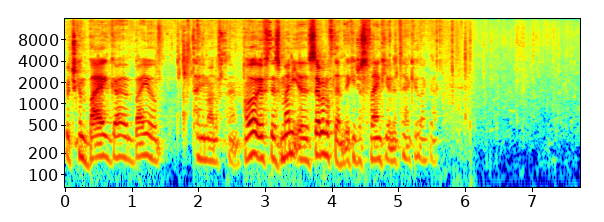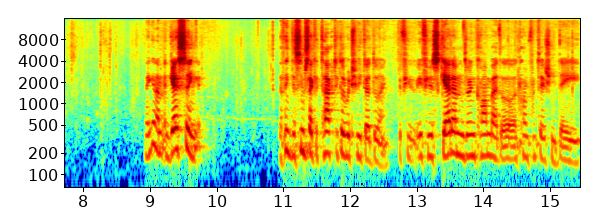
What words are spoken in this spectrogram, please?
which can buy, buy you a tiny amount of time. However, if there's many, uh, several of them, they can just flank you and attack you like that. Again, I'm guessing. I think this seems like a tactical retreat they're doing. If you if you scare them during combat or confrontation, they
